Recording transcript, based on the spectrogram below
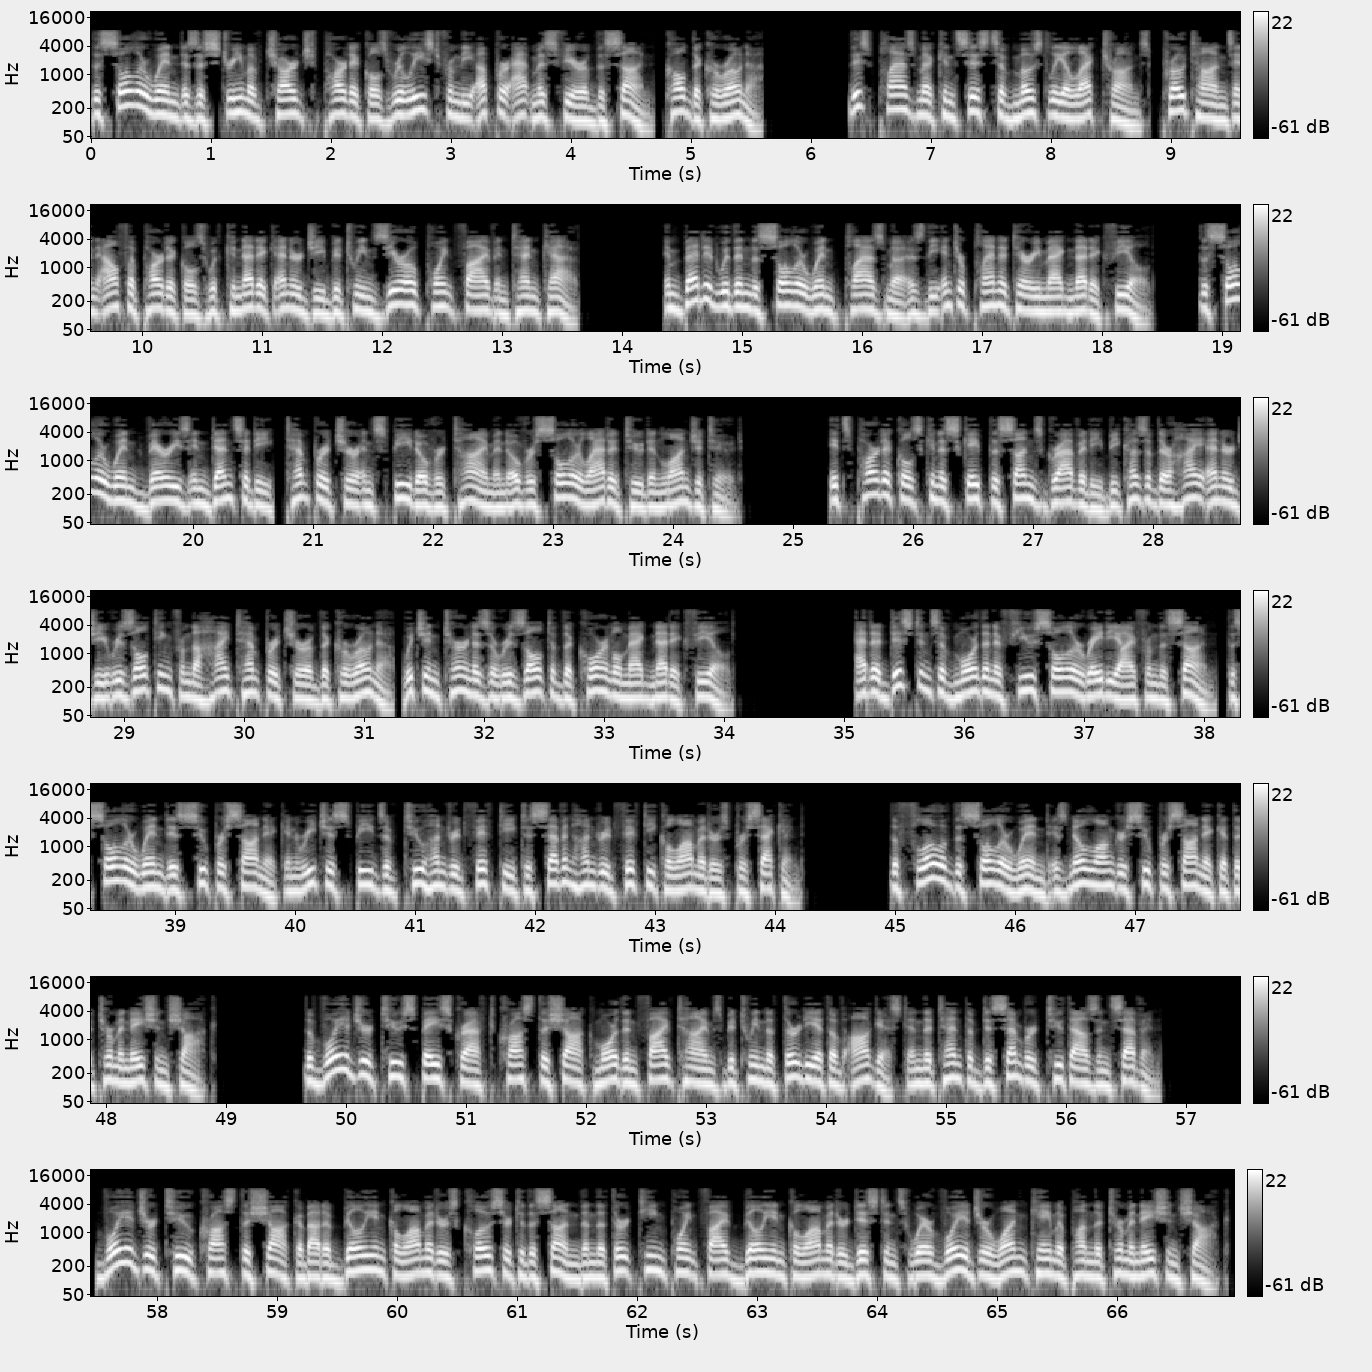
The solar wind is a stream of charged particles released from the upper atmosphere of the Sun, called the corona. This plasma consists of mostly electrons, protons and alpha particles with kinetic energy between 0.5 and 10 keV. Embedded within the solar wind plasma is the interplanetary magnetic field. The solar wind varies in density, temperature and speed over time and over solar latitude and longitude. Its particles can escape the Sun's gravity because of their high energy resulting from the high temperature of the corona, which in turn is a result of the coronal magnetic field. At a distance of more than a few solar radii from the Sun, the solar wind is supersonic and reaches speeds of 250 to 750 km per second. The flow of the solar wind is no longer supersonic at the termination shock. The Voyager 2 spacecraft crossed the shock more than five times between 30 August and 10 December 2007. Voyager 2 crossed the shock about a billion kilometers closer to the Sun than the 13.5 billion kilometer distance where Voyager 1 came upon the termination shock.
